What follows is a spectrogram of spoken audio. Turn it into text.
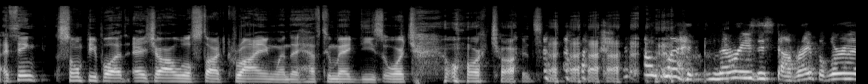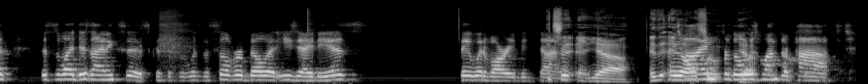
I think some people at HR will start crying when they have to make these org, org charts. it's complex, never easy stuff, right? But we're gonna. This is why design exists because if it was a silver bill at Easy Ideas, they would have already been done. A, yeah, it, the it time also, for those yeah. ones are past.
